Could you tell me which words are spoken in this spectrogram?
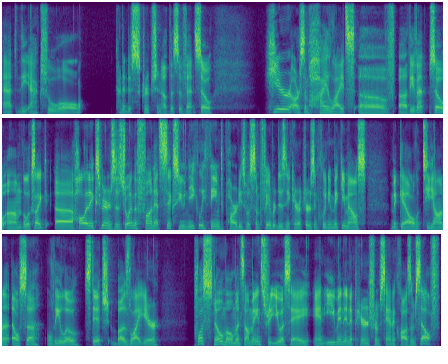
at the actual kind of description of this event. So here are some highlights of uh, the event. So um, it looks like uh, holiday experiences. Join the fun at six uniquely themed parties with some favorite Disney characters, including Mickey Mouse, Miguel, Tiana, Elsa, Lilo, Stitch, Buzz Lightyear, plus snow moments on Main Street, USA, and even an appearance from Santa Claus himself.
